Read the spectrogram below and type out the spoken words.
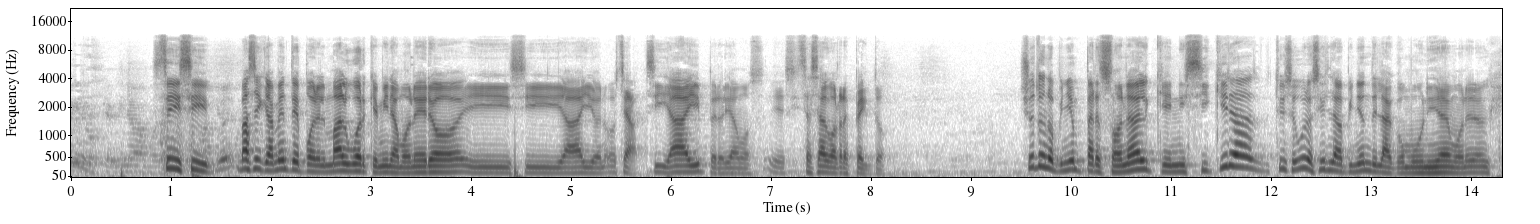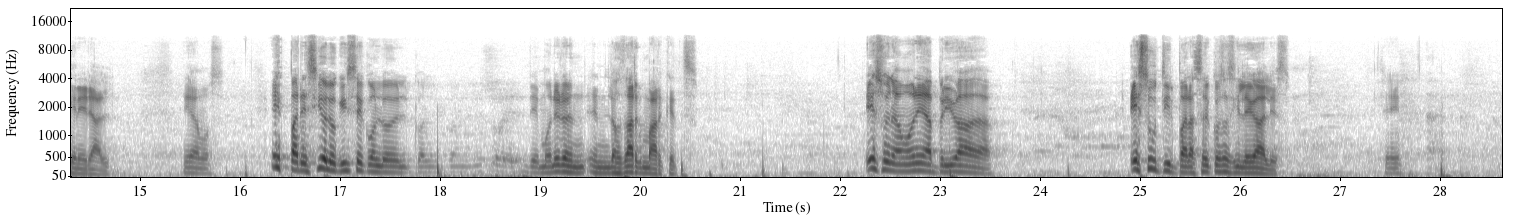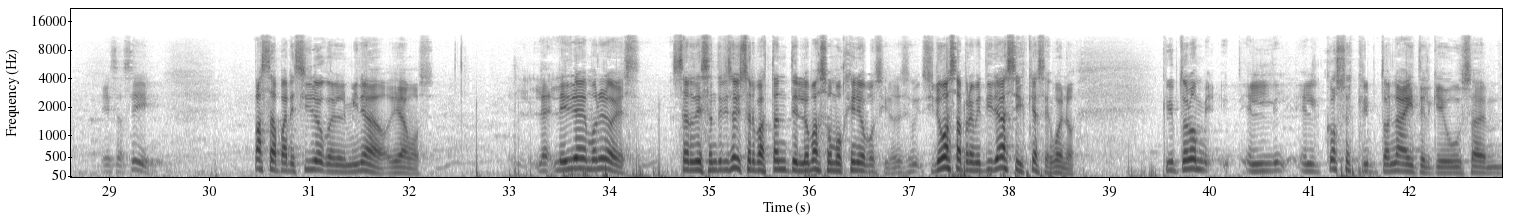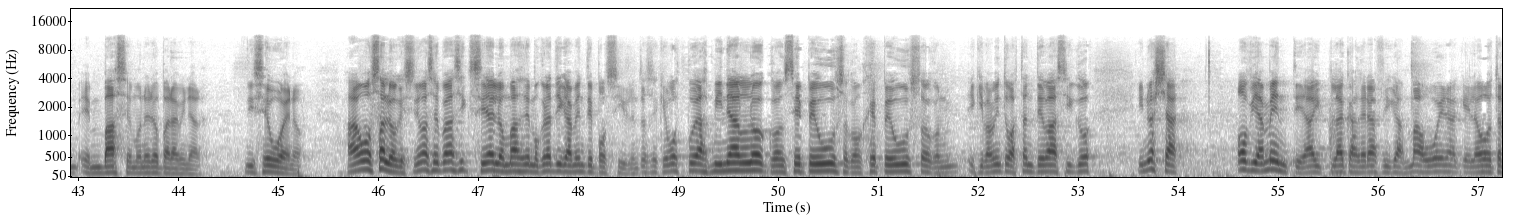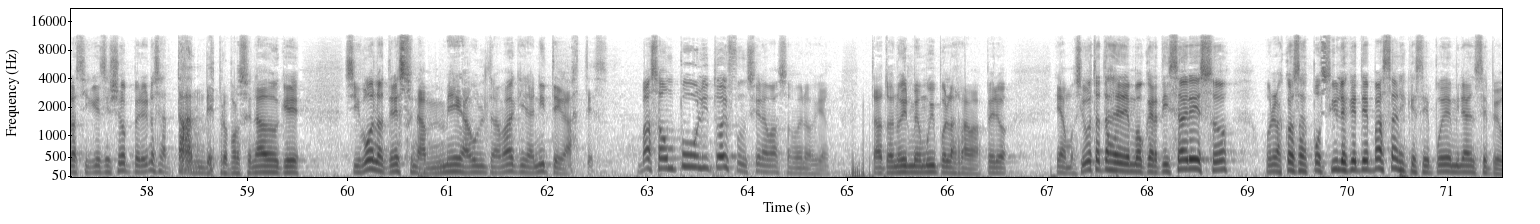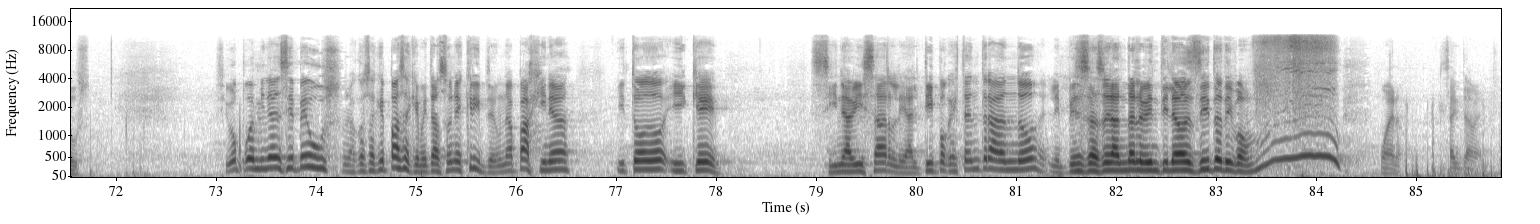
Sí, sí, básicamente por el malware que mina Monero y si hay o no, o sea, sí hay, pero digamos, eh, si se hace algo al respecto. Yo tengo una opinión personal que ni siquiera estoy seguro si es la opinión de la comunidad de Monero en general. digamos. Es parecido a lo que hice con, lo del, con, el uso de, Monero en los dark markets. Es una moneda privada. Es útil para hacer cosas ilegales. ¿Sí? Es así. Pasa parecido con el minado, digamos. La, idea de Monero es ser descentralizado y ser bastante lo más homogéneo posible. Si no vas a permitir ASIC, ¿qué haces? Bueno, el, el coso es Kryptonite el que usa en, en base Monero para minar. Dice, bueno, hagamos algo que si no va a ser para ASIC sea lo más democráticamente posible. Entonces que vos puedas minarlo con CPUs o con GPUs o con equipamiento bastante básico y no haya, obviamente hay placas gráficas más buenas que las otras y qué sé yo, pero que no sea tan desproporcionado que si vos no tenés una mega ultra máquina ni te gastes. Vas a un pool y funciona más o menos bien. Trato de no irme muy por las ramas, pero digamos, si vos tratás de democratizar eso, una de las cosas posibles que te pasan es que se puede mirar en CPUs. Si vos podés mirar en CPUs, una cosa que pasa es que metas un script en una página y todo, y que sin avisarle al tipo que está entrando, le empieces a hacer andar el ventiladorcito, tipo. Bueno, exactamente.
